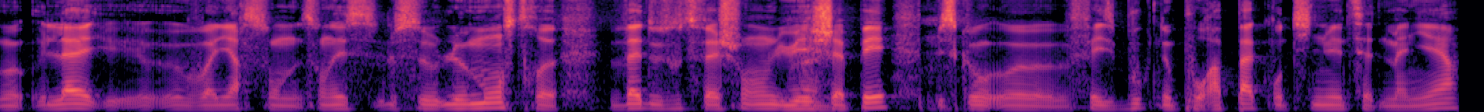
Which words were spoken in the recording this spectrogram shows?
Euh, là, euh, on va dire son, le monstre va de toute façon lui échapper, puisque Facebook ne pourra pas continuer de cette manière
